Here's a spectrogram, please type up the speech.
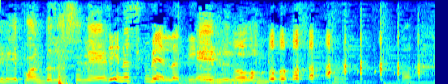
Emily, condolence ulit. Sino si Melanie? Emily. Oo.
